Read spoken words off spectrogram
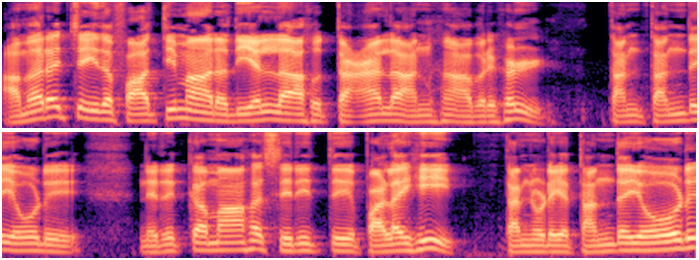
அமரச் செய்த ஃபாத்திமா ரதியல்லாஹு தஆலா அன்ஹா அவர்கள் தன் தந்தையோடு நெருக்கமாக சிரித்து பழகி தன்னுடைய தந்தையோடு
